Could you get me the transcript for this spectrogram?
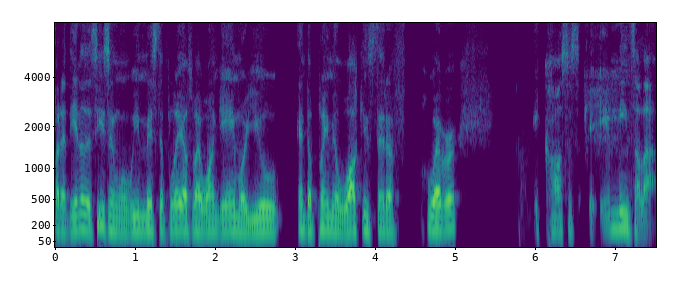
but at the end of the season, when we miss the playoffs by one game, or you end up playing Milwaukee instead of whoever, it costs us. It, it means a lot.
